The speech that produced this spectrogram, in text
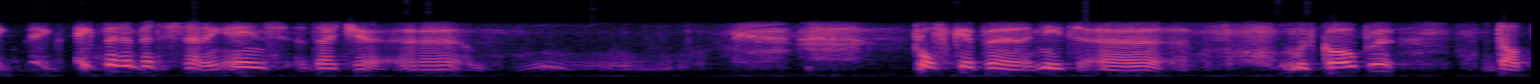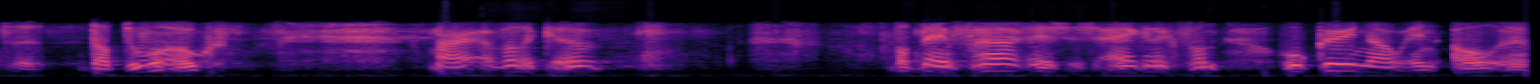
ik, ik, ik ben het met de stelling eens dat je eh plofkippen niet eh, moet kopen. Dat, eh, dat doen we ook. Maar wat ik... eh, wat mijn vraag is, is eigenlijk van... hoe kun je nou in al eh,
